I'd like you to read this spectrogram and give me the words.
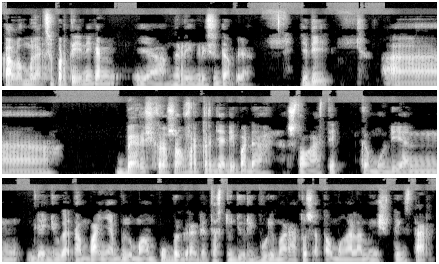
Kalau melihat seperti ini kan ya ngeri-ngeri sedap ya. Jadi uh, bearish crossover terjadi pada stokastik, kemudian dia juga tampaknya belum mampu bergerak di atas 7.500 atau mengalami shooting star.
